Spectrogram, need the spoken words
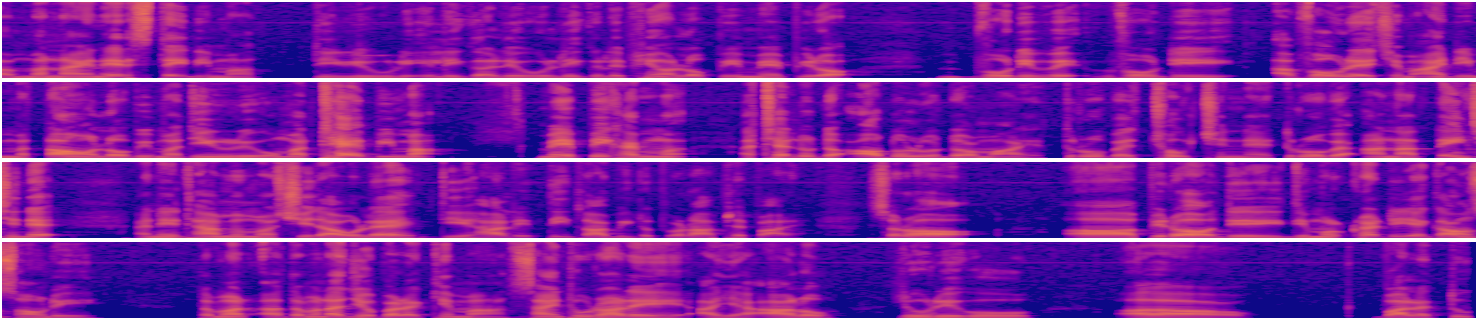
ာမနိုင်တဲ့ state တွေမှာဒီလူတွေ illegal တွေကို legal ဖြစ်အောင်လုပ်ပေးမယ်ပြီးတော့ vote vote vote ရဲ့အချိန်မှာ ID မတောင်းအောင်လုပ်ပြီးမှဒီလူတွေကိုမှထည့်ပြီးမှမဲပေးခိုင်းမှ အထက်လို့တော့အောက်လို့တော့မှာသူတို့ပဲချုပ်ချင်တယ်သူတို့ပဲအာဏာသိမ်းချင်တဲ့အနေအထားမျိုးမှာရှိတာကိုလည်းဒီဟာလေးသိသွားပြီလို့ပြောတာဖြစ်ပါတယ်ဆိုတော့အာပြီးတော့ဒီ democratic ရဲ့ခေါင်းဆောင်တွေတမန်တမန်တော်ဂျိုပါရခင်မှာဆိုင်းထိုးထားတဲ့အရာအားလုံးလူတွေကိုအာဘာလဲသူ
